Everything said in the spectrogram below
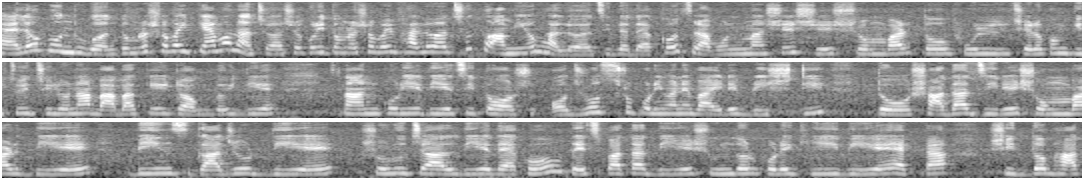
হ্যালো বন্ধুগণ, তোমরা সবাই কেমন আছো? আশা করি তোমরা সবাই ভালো আছো। তো আমিও ভালো আছি। তা দেখো, শ্রাবণ মাসের শেষ সোমবার, তো ফুল সেরকম কিছুই ছিল না। বাবাকে এই টক দই দিয়ে স্নান করিয়ে দিয়েছি। তো অজস্র পরিমাণে বাইরে বৃষ্টি। তো সাদা জিরে সোমবার দিয়ে বিনস, গাজর দিয়ে, সরু চাল দিয়ে, দেখো, তেজপাতা দিয়ে সুন্দর করে ঘি দিয়ে একটা সিদ্ধ ভাত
